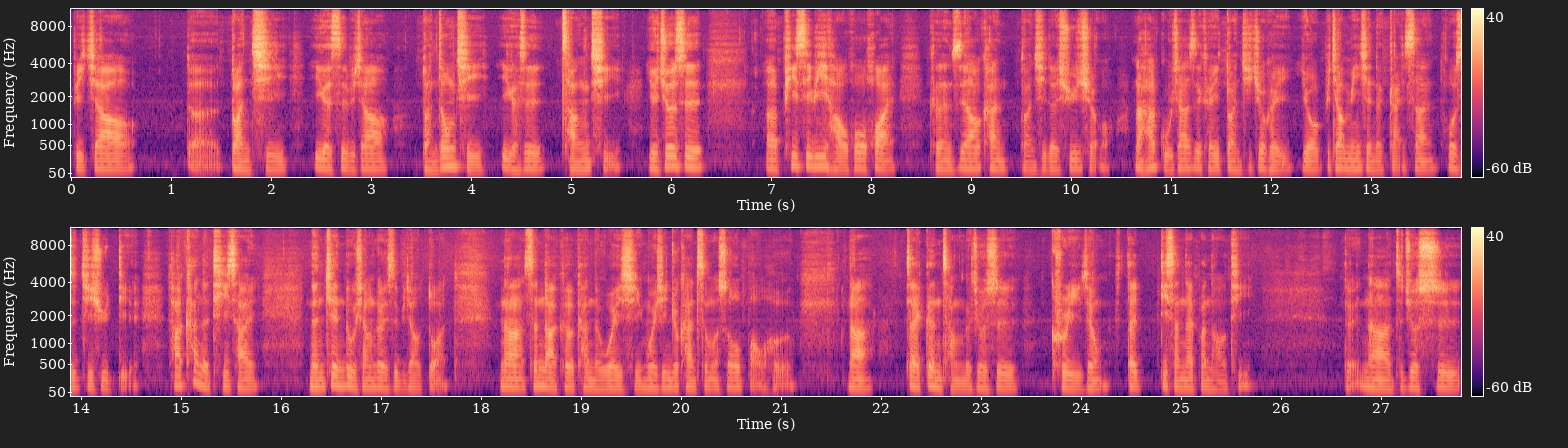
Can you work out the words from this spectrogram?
比较的短期，一个是比较短中期，一个是长期，也就是。呃，PCB 好或坏，可能是要看短期的需求。那它股价是可以短期就可以有比较明显的改善，或是继续跌。它看的题材能见度相对是比较短。那升达科看的卫星，卫星就看什么时候饱和。那再更长的就是 Cree 这种在第三代半导体。对，那这就是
